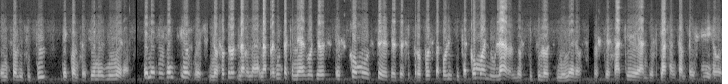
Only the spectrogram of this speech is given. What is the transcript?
en solicitud de concesiones mineras. En ese sentido, pues nosotros, la, la, pregunta que me hago yo es, cómo ustedes desde su propuesta política, cómo anular los títulos mineros, los que saquean, desplazan campesinos,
